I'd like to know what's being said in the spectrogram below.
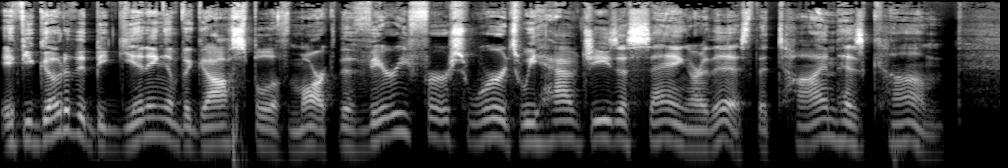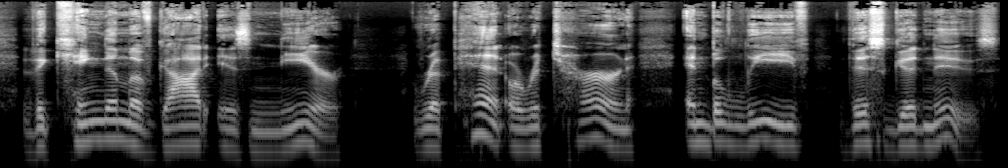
If you go to the beginning of the Gospel of Mark, the very first words we have Jesus saying are this The time has come. The kingdom of God is near. Repent or return and believe this good news.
